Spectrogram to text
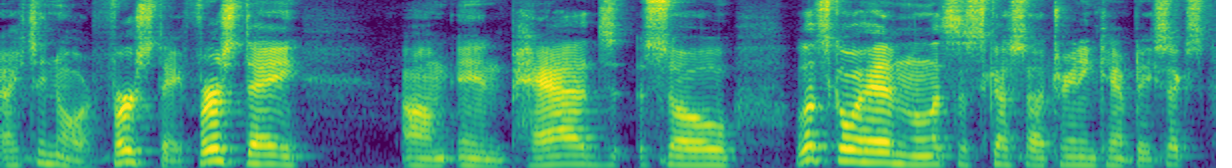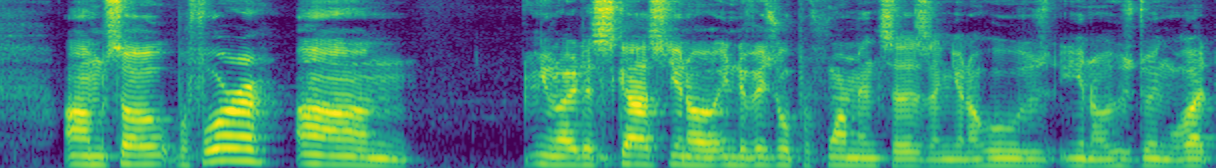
Actually, no, our first day, first day, um, in pads. So let's go ahead and let's discuss uh, training camp day six. Um, so before um, you know, I discuss you know individual performances and you know who's you know who's doing what.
